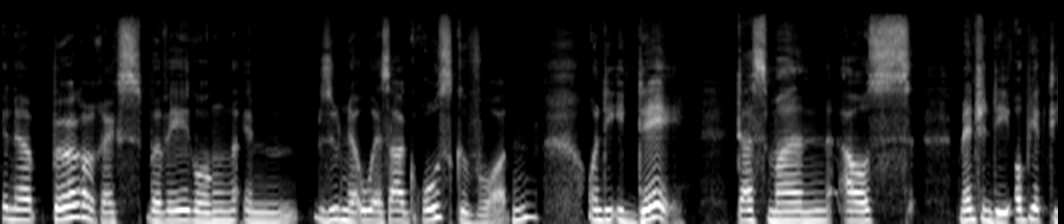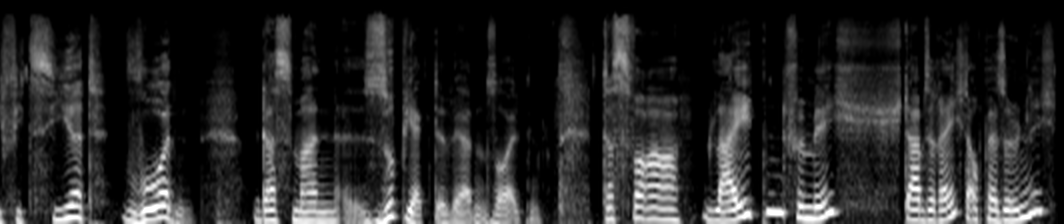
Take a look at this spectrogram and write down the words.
in der Bürgerrechtsbewegung im Süden der USA groß geworden. Und die Idee, dass man aus Menschen, die objektifiziert wurden, dass man Subjekte werden sollten. Das war leitend für mich da haben Sie recht, auch persönlich.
